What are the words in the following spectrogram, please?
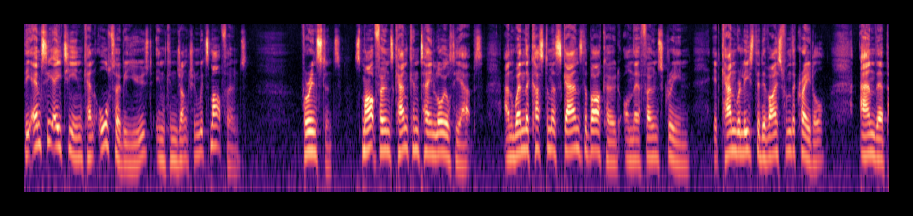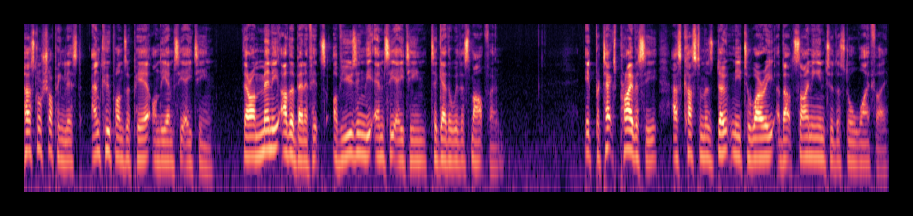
The MC18 can also be used in conjunction with smartphones. For instance, smartphones can contain loyalty apps and when the customer scans the barcode on their phone screen, it can release the device from the cradle and their personal shopping list and coupons appear on the MC18. There are many other benefits of using the MC18 together with a smartphone. It protects privacy as customers don't need to worry about signing into the store Wi-Fi.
